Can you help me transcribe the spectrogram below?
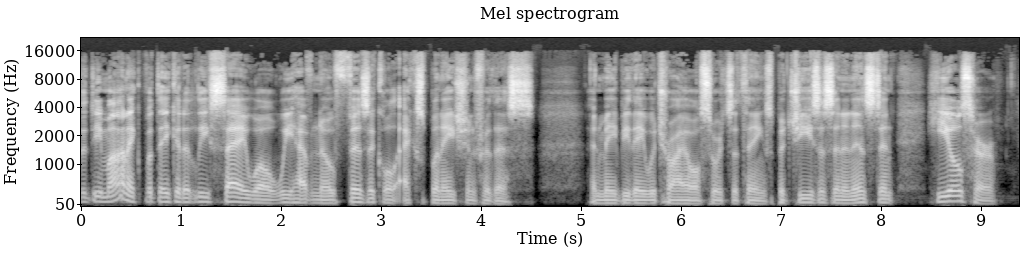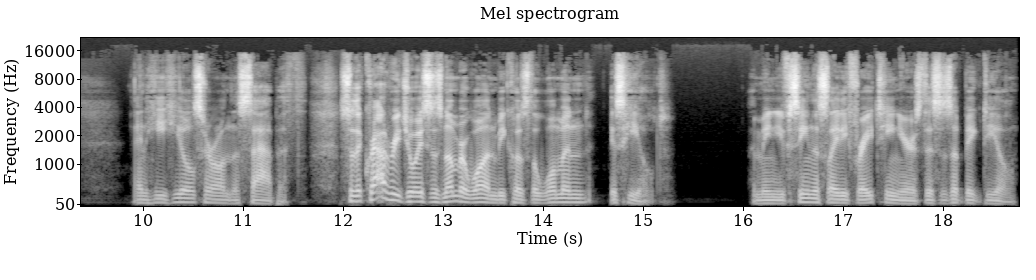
the demonic, but they could at least say, well, we have no physical explanation for this. And maybe they would try all sorts of things. But Jesus, in an instant, heals her, and he heals her on the Sabbath. So the crowd rejoices, number one, because the woman is healed. I mean, you've seen this lady for 18 years. This is a big deal.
